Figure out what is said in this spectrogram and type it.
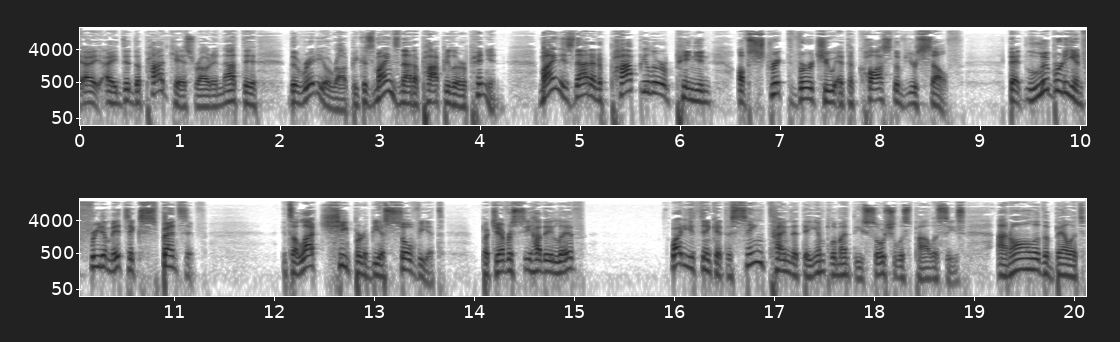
I, I, did the podcast route and not the, the radio route, because mine's not a popular opinion. Mine is not a popular opinion of strict virtue at the cost of yourself. That liberty and freedom, it's expensive. It's a lot cheaper to be a Soviet. But you ever see how they live? Why do you think at the same time that they implement these socialist policies on all of the ballots,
